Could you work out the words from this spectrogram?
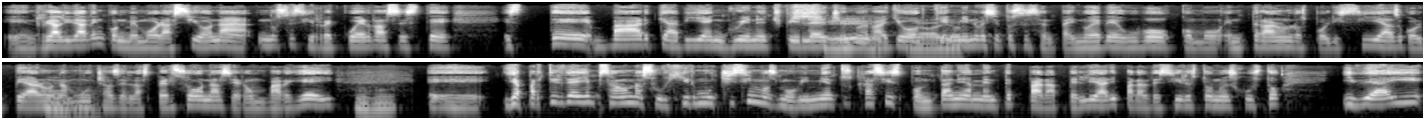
en realidad en conmemoración a, no sé si recuerdas este, este bar que había en Greenwich Village en Nueva York, y en 1969 hubo como entraron los policías, golpearon a muchas de las personas, era un bar gay, eh, y a partir de ahí empezaron a surgir muchísimos movimientos casi espontáneamente para pelear y para decir esto no es justo, y de ahí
